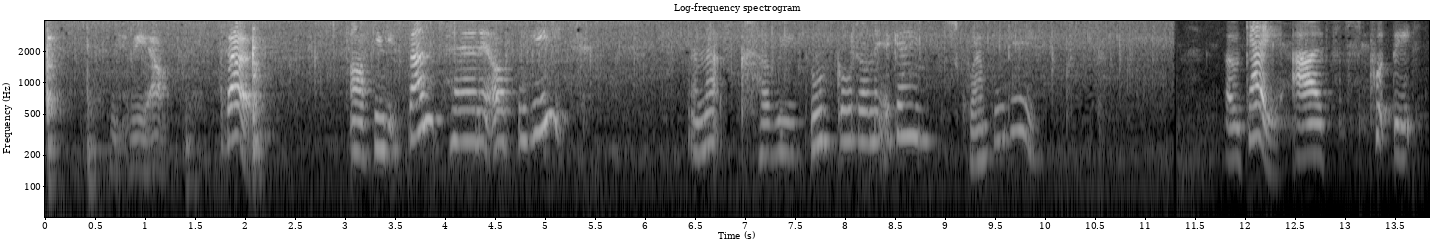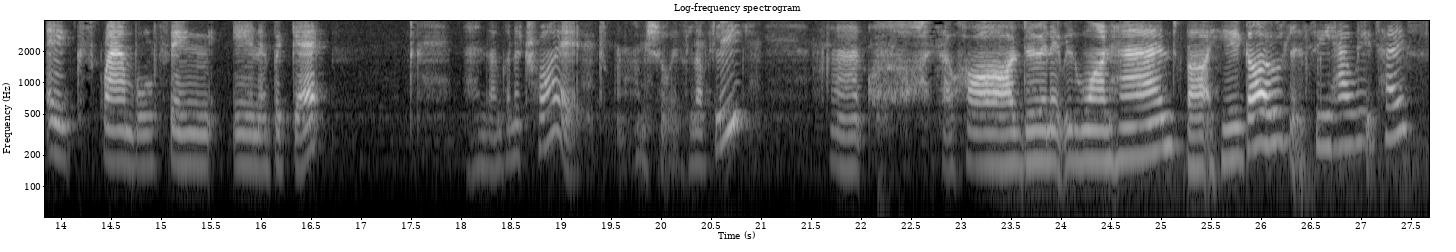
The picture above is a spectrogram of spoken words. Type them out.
There we are. So, I think it's done. Turn it off the heat. And that's curried, oh God, on it again, scrambled eggs. Okay, I've put the egg scramble thing in a baguette and I'm going to try it. I'm sure it's lovely. And oh, so hard doing it with one hand, but here goes. Let's see how it tastes.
